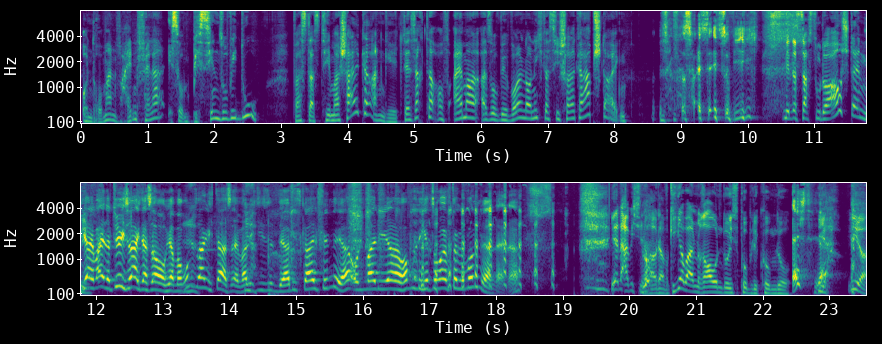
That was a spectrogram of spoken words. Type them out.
Und Roman Weidenfeller ist so ein bisschen so wie du was das Thema Schalke angeht. Der sagte auf einmal, also wir wollen doch nicht, dass die Schalke absteigen. Was heißt der ist so wie ich? Nee, das sagst du doch auch ständig. Ja, weil natürlich sage ich das auch. Ja, warum Ja. sage ich das? Äh, Weil Ja. ich diese Derbys geil finde, ja, und weil die äh, hoffentlich jetzt auch öfter gewonnen werden. äh, Ne? Ja, da habe ich, ja, da ging aber ein Rauen durchs Publikum, du. Echt? Ja, ja.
